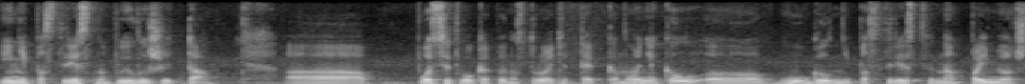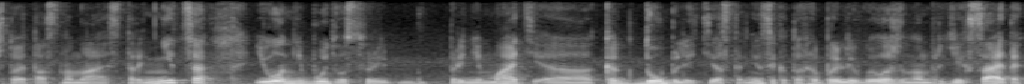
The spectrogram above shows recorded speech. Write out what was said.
и непосредственно выложить там. А, После того, как вы настроите тег Canonical, э, Google непосредственно поймет, что это основная страница, и он не будет воспринимать э, как дубли те страницы, которые были выложены на других сайтах,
